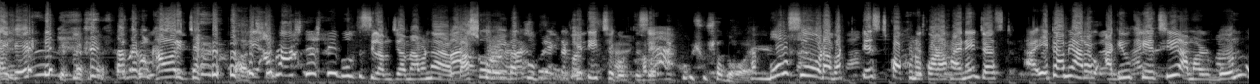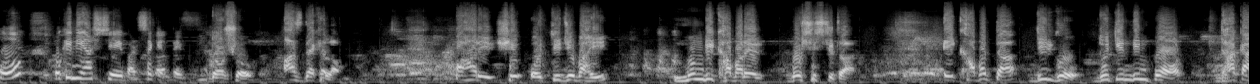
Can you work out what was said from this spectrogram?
লাইফে তারপর এখন খাওয়ার ইচ্ছা। আমরা আসতে আসতেই বলতেছিলাম যে আমি আমার না বাস করে ওটা খুব খেতে ইচ্ছে করতেছে। খুব সুস্বাদু হয়। হ্যাঁ, বলছে ওরা বাট টেস্ট কখনো করা হয় নাই জাস্ট এটা আমি আর আগেও খেয়েছি আমার বোন ও। ওকে নিয়ে আসছে এবার সেকেন্ড টাইম দর্শক, আজ দেখালাম পাহাড়ের সেই ঐতিহ্যবাহী মুন্ডি খাবারের বৈশিষ্ট্যটা। এই খাবারটা দীর্ঘ দুই তিন দিন পর ঢাকা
